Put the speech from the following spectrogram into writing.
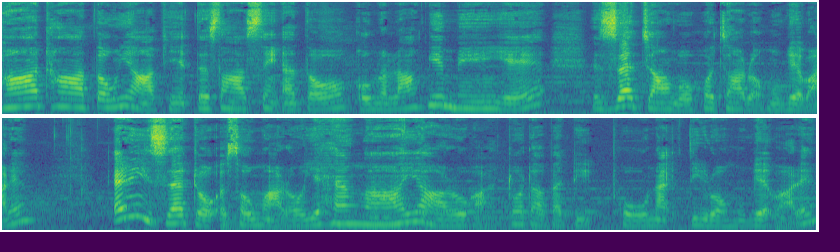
ဂါထာ300ဖြင့်တစားဆင့်အပ်သောကုံလာငှစ်မင်းရဲ့ဇက်ကြောင်းကိုဟောကြားတော်မူခဲ့ပါတယ်။ အဲ့ဒီဇက်တော်အဆုံးမှာတော့ယဟန်900တို့ဟာတောတာပတိဖိုး၌တည်တော်မူခဲ့ပါတယ်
